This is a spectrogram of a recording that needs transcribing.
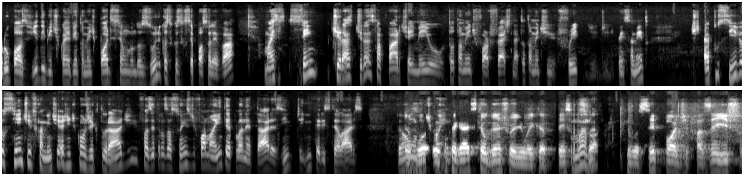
para o pós-vida, e Bitcoin eventualmente pode ser uma das únicas coisas que você possa levar, mas sem tirar, tirando essa parte aí meio totalmente forfetched, né, totalmente freak de, de, de, pensamento, é possível cientificamente a gente conjecturar de fazer transações de forma interplanetárias, interestelares. Então, eu, vou, Bitcoin... eu vou pegar esse teu gancho aí, Wake Pensa Manda. só. Que você pode fazer isso.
